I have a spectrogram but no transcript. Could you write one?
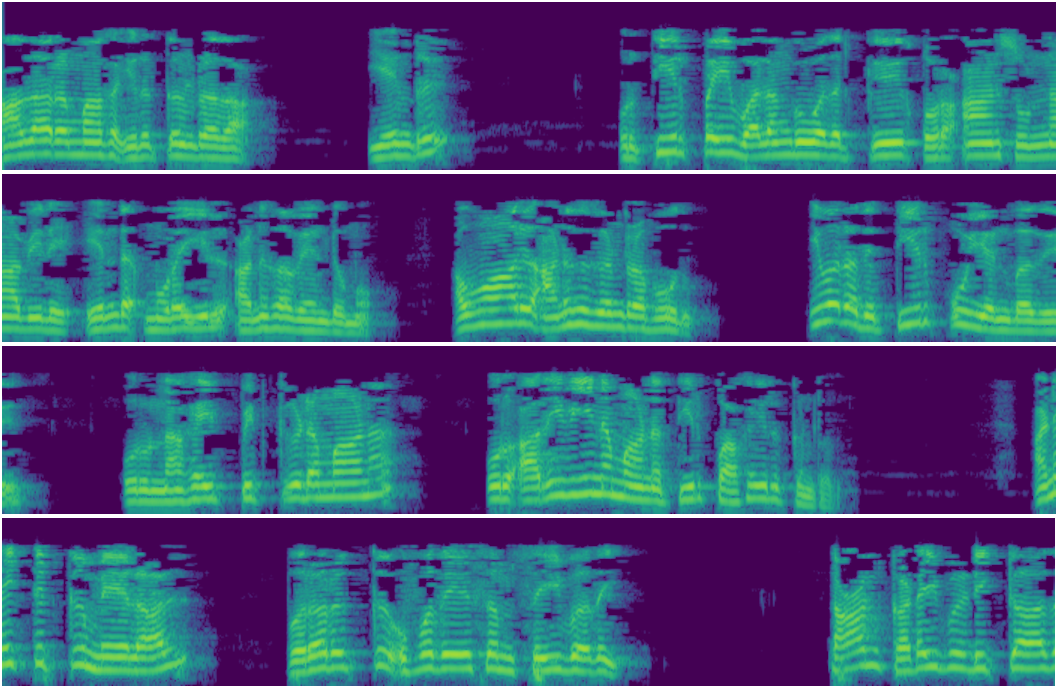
ஆதாரமாக இருக்கின்றதா என்று ஒரு தீர்ப்பை வழங்குவதற்கு குர்ஆன் சுன்னாவிலே எந்த முறையில் அணுக வேண்டுமோ. அவ்வாறு அணுகுகின்ற போது இவரது தீர்ப்பு என்பது ஒரு நகைப்பிற்கிடமான ஒரு அறிவீனமான தீர்ப்பாக இருக்கின்றது. அனைத்திற்கு மேலால் பிறருக்கு உபதேசம் செய்வதை தான் கடைபிடிக்காத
